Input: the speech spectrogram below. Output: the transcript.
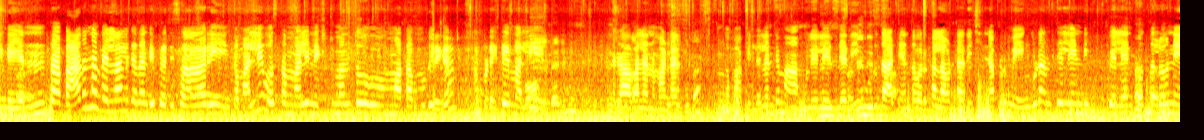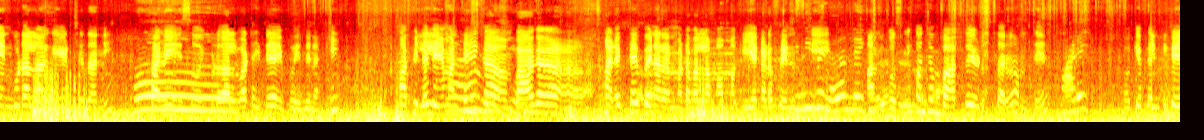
ఇంకా ఎంత బాధన వెళ్ళాలి కదండి ప్రతిసారి. ఇంకా మళ్ళీ వస్తాం మళ్ళీ నెక్స్ట్ మంత్ మా తమ్ముడుగా అప్పుడైతే మళ్ళీ రావాలన్నమాట. ఇంకా మా పిల్లలంటే మామూలే లేండి అది ఊరు దాటేంత వరకు అలా ఉంటుంది. చిన్నప్పుడు మేము కూడా అంతే లేండి పెళ్ళైన కొత్తలో నేను కూడా అలాగే ఏడ్చేదాన్ని. కానీ సో ఇప్పుడు అలవాటు అయితే అయిపోయింది నాకు. మా పిల్లలు ఏమంటే ఇంకా బాగా అడక్ట్ అయిపోయినారు అనమాట వాళ్ళ అమ్మమ్మకి అక్కడ ఫ్రెండ్స్కి. అందుకోసం కొంచెం బాధతో ఏడుస్తారు అంతే. ఓకే ఇంటికి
